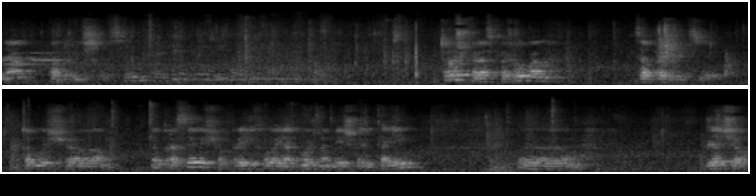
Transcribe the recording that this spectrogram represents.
дня підвищився. Трошки розкажу вам за позицію, тому що ми просили, щоб приїхало як можна більше лікарів. Е, Для чого?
